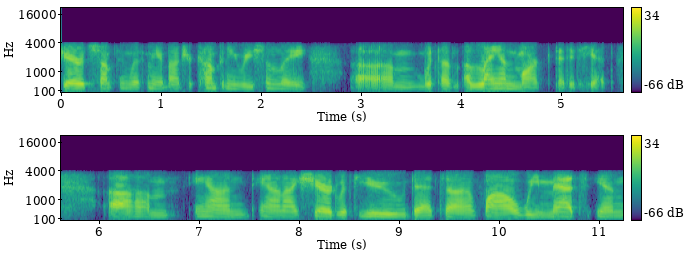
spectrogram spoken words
shared something with me about your company recently um, with a, a, landmark that it hit. Um, and and I shared with you that uh, while we met in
